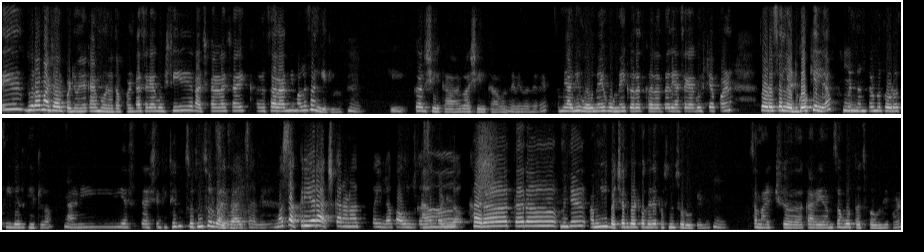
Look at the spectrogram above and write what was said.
ते धुरा माझ्यावर पडली म्हणजे काय म्हणत आपण त्या सगळ्या गोष्टी राजकारणाच्या एक सरांनी मला सांगितलं. की करशील का जाशील का वगैरे वगैरे. मी आधी हो नाही हो नाही करत खरं तर या सगळ्या गोष्टी आपण थोडस लेट गो केल्या. पण. नंतर मग थोडं सिरियस घेतलं. आणि येस त्याशी तिथून तिथून सुरुवात झाली. मग सक्रिय राजकारणात पहिलं पाऊल कसं पडलं? खरं तर म्हणजे आम्ही बचत गट वगैरे पासून सुरू केले. समाज कार्य आमचं होतच पूर्वी पण.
